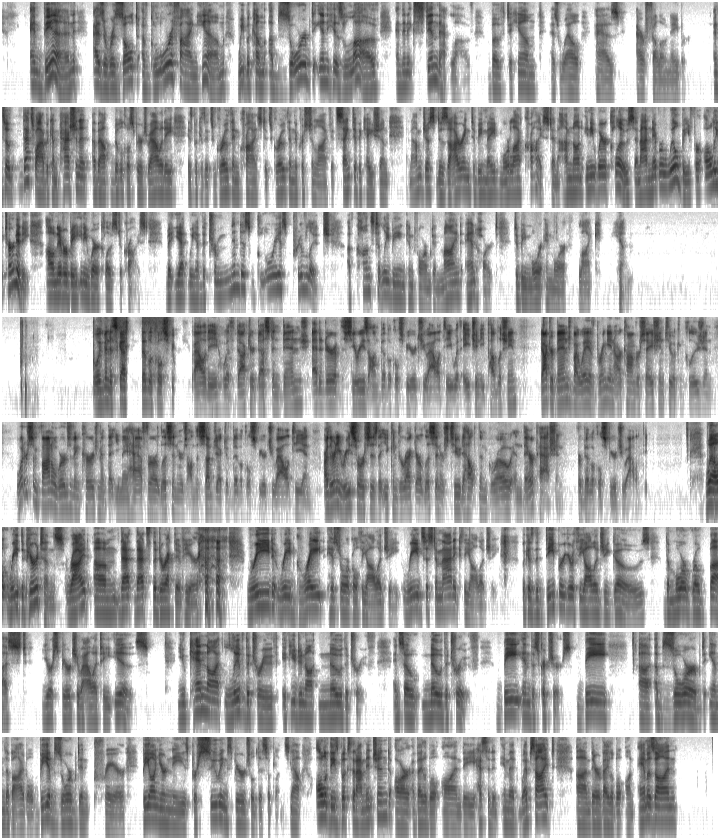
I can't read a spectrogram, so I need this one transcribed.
And then, as a result of glorifying Him, we become absorbed in His love and then extend that love both to Him as well as our fellow neighbor. And so that's why I become passionate about biblical spirituality is because it's growth in Christ, it's growth in the Christian life, it's sanctification, and I'm just desiring to be made more like Christ and I'm not anywhere close and I never will be for all eternity. I'll never be anywhere close to Christ. But yet we have the tremendous glorious privilege of constantly being conformed in mind and heart to be more and more like him. We've been discussing biblical spirituality with Dr. Dustin Benge, editor of the series on biblical spirituality with H&E Publishing. Dr. Benge, by way of bringing our conversation to a conclusion, what are some final words of encouragement that you may have for our listeners on the subject of biblical spirituality? And are there any resources that you can direct our listeners to to help them grow in their passion for biblical spirituality? Well, read the Puritans, right? Um, that that's the directive here. read read great historical theology. Read systematic theology, because the deeper your theology goes, the more robust your spirituality is. You cannot live the truth if you do not know the truth, and so know the truth. Be in the scriptures. Be uh, absorbed in the Bible, be absorbed in prayer, be on your knees, pursuing spiritual disciplines. Now, all of these books that I mentioned are available on the Hesed and Emet website. Um, they're available on Amazon.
